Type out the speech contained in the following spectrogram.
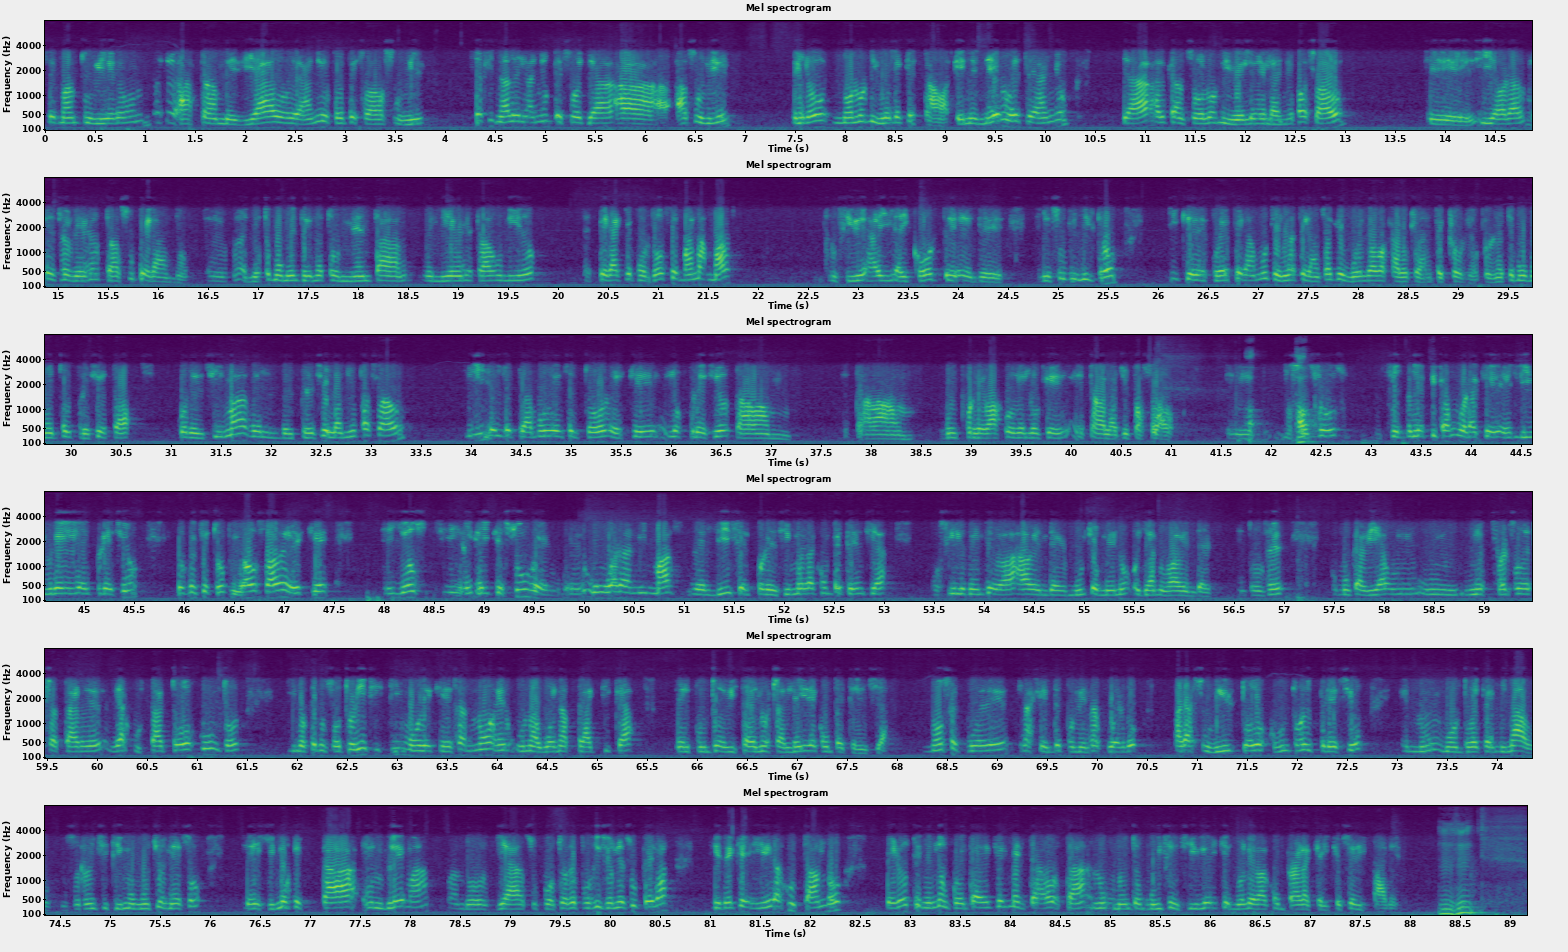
se mantuvieron hasta mediados de año, después empezó a subir. Final del año empezó ya a, subir, pero no los niveles que estaba. En enero de este año ya alcanzó los niveles del año pasado eh, y ahora el febrero está superando. Eh, en este momento hay una tormenta de nieve en Estados Unidos. espera que por dos semanas más, inclusive hay, hay corte de, de suministro y que después esperamos tener la esperanza que vuelva a bajar otra vez el petróleo. Pero en este momento el precio está por encima del, del precio del año pasado y el reclamo del sector es que los precios estaban estaban muy por debajo de lo que estaba el año pasado. Eh, oh, nosotros siempre le explicamos ahora que es libre el, precio. Lo que el sector privado sabe es que ellos, si el, que sube eh, un guaraní más del diésel por encima de la competencia, posiblemente va a vender mucho menos o ya no va a vender. Entonces, como que había un, esfuerzo de tratar de, de, ajustar todos juntos y lo que nosotros insistimos de que esa no es una buena práctica desde el punto de vista de nuestra ley de competencia. No se puede la gente poner de acuerdo para subir todos juntos el precio en un monto determinado. Nosotros insistimos mucho en eso. Le dijimos que está emblema, cuando ya su costo de reposición le supera, tiene que ir ajustando, pero teniendo en cuenta de que el mercado está en un momento muy sensible y que no le va a comprar aquel que se dispare.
